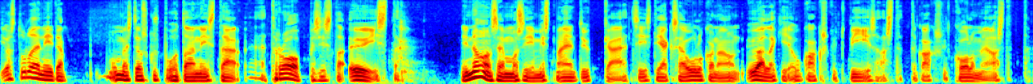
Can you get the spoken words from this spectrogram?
jos tulee niitä, mun mielestä joskus puhutaan niistä trooppisista öistä, niin ne on semmosia, mistä mä en tykkää. Et siis tiedätkö, ulkona on yölläkin joku 25 astetta, 23 astetta.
